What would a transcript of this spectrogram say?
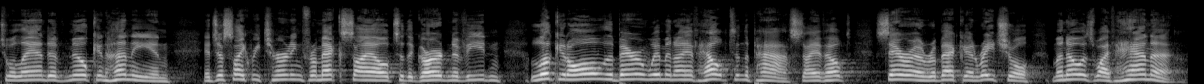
to a land of milk and honey. And, and just like returning from exile to the Garden of Eden, look at all the barren women I have helped in the past. I have helped Sarah and Rebecca and Rachel, Manoah's wife, Hannah.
